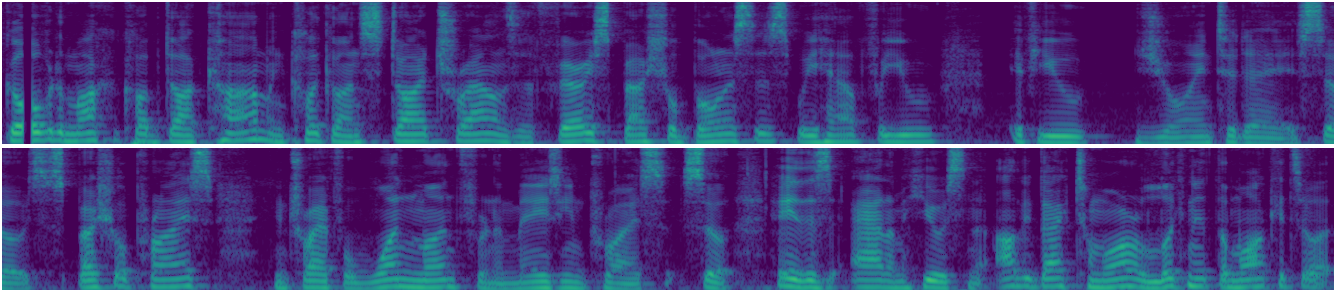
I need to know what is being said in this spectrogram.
go over to marketclub.com and click on Start Trial. And there's a very special bonuses we have for you if you join today. So it's a special price. You can try it for one month for an amazing price. So, hey, this is Adam Hewison. I'll be back tomorrow looking at the markets uh,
